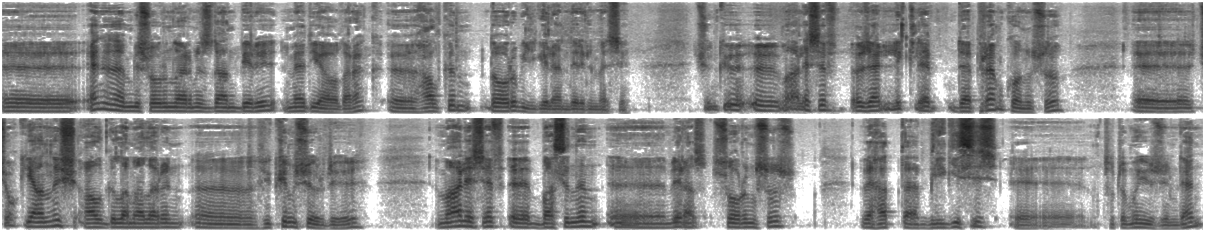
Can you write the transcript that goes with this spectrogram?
e, en önemli sorunlarımızdan biri medya olarak e, halkın doğru bilgilendirilmesi. Çünkü e, maalesef özellikle deprem konusu çok yanlış algılamaların e, hüküm sürdüğü, maalesef e, basının e, biraz sorumsuz ve hatta bilgisiz tutumu yüzünden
